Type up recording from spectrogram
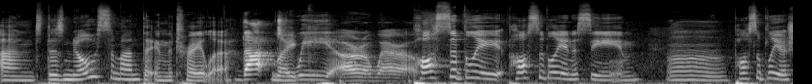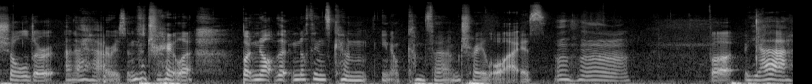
And there's no Samantha in the trailer. That like we are aware of. possibly possibly in a scene, Mm. possibly a shoulder and a hair is in the trailer, but not that nothing's can you know confirmed trailer wise. Mm-hmm. But yeah,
